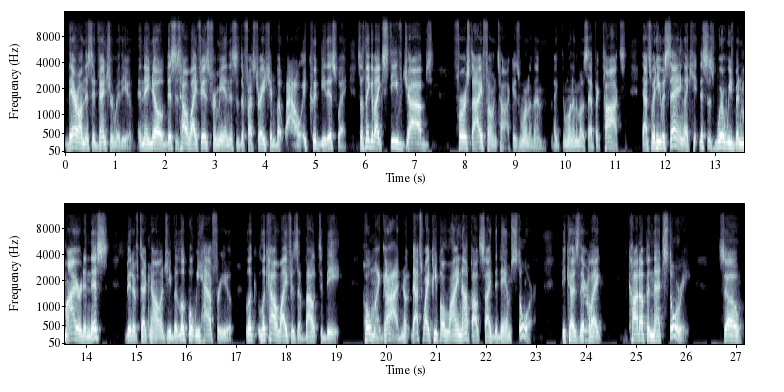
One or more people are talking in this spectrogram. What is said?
they're on this adventure with you and they know this is how life is for me and this is the frustration but wow it could be this way. So think of like steve jobs first iphone talk is one of them like one of the most epic talks. That's what he was saying like this is where we've been mired in this bit of technology but look what we have for you look look how life is about to be. Oh my god. No, that's why people line up outside the damn store because they're like caught up in that story. So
